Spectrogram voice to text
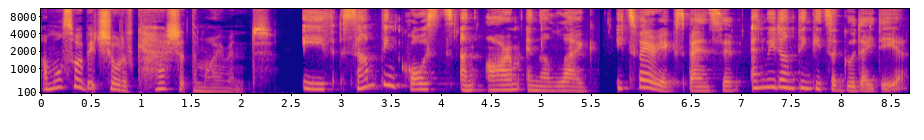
I'm also a bit short of cash at the moment. If something costs an arm and a leg, it's very expensive and we don't think it's a good idea.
